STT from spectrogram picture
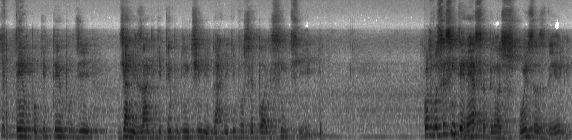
Que tempo, que tempo de, de amizade, que tempo de intimidade que você pode sentir. quando você se interessa pelas coisas dele,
